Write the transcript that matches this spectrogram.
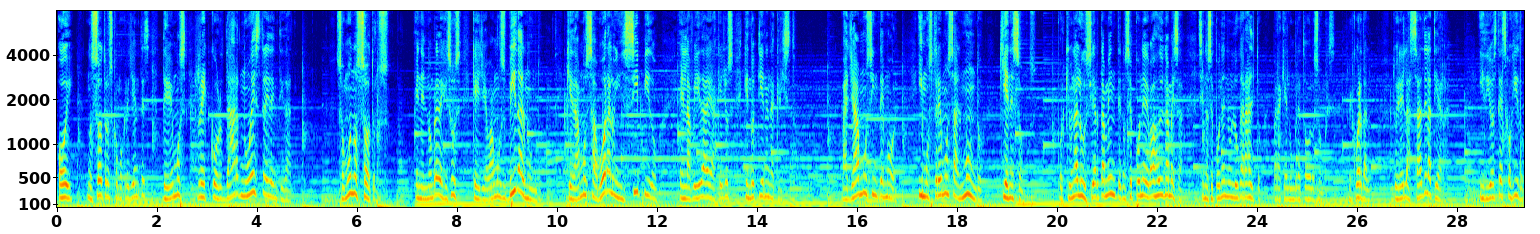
Hoy nosotros como creyentes debemos recordar nuestra identidad somos nosotros, en el nombre de Jesús, que llevamos vida al mundo, que damos sabor a lo insípido en la vida de aquellos que no tienen a Cristo. Vayamos sin temor y mostremos al mundo quiénes somos. Porque una luz ciertamente no se pone debajo de una mesa, sino se pone en un lugar alto para que alumbre a todos los hombres. Recuérdalo, tú eres la sal de la tierra y Dios te ha escogido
